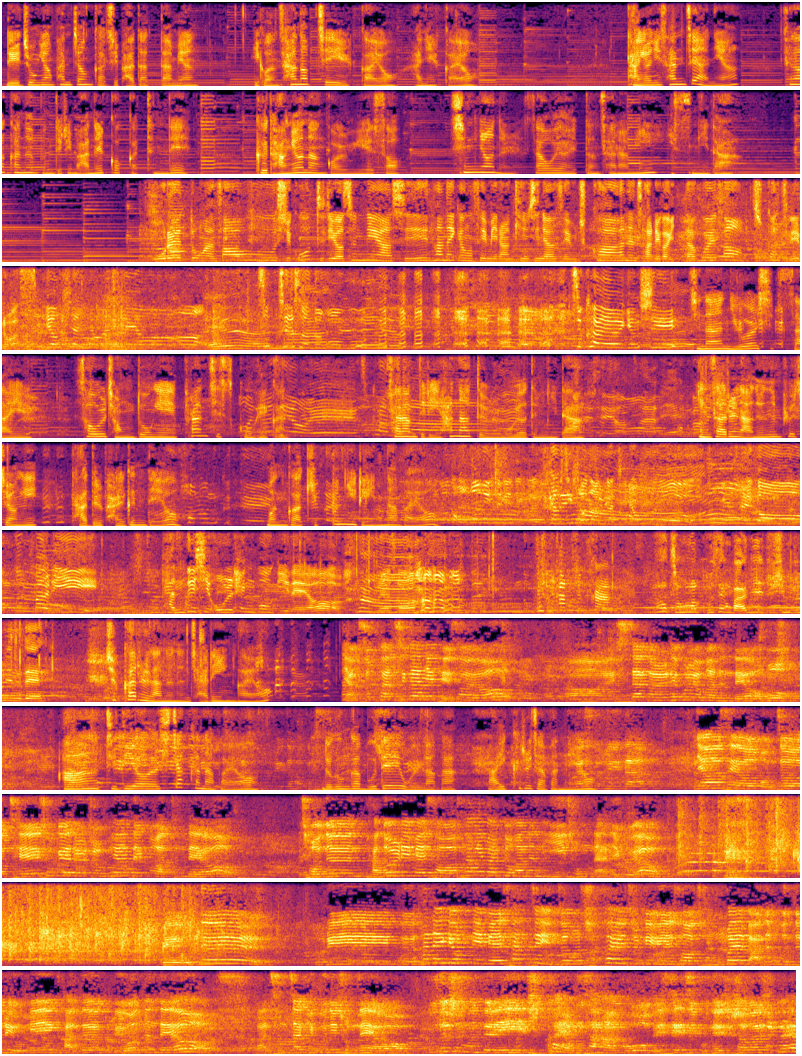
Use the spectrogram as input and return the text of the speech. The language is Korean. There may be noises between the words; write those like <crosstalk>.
뇌종양 판정까지 받았다면 이건 산업재해일까요? 아닐까요? 당연히 산재 아니야? 생각하는 분들이 많을 것 같은데 그 당연한 걸 위해서 10년을 싸워야 했던 사람이 있습니다. 오랫동안 싸우시고 드디어 승리하신 한혜경 쌤이랑 김신현 쌤 축하하는 자리가 있다고 해서 축하드리러 왔습니다. 역시 안녕하세요. 속채에서도 보고 <laughs> 축하해요 혜경 씨. 지난 6월 14일 서울 정동의 프란치스코 회관. 사람들이 하나둘 모여듭니다. 인사를 나누는 표정이 다들 밝은데요. 뭔가 기쁜 일이 있나 봐요. 반드시 올 행복이래요. 그래서 <laughs> 아 정말 고생 많이 해주신 분인데 축하를 나누는 자리인가요? 약속한 시간이 돼서요. 어, 시작을 해보려고 하는데요. 어머, 아, 드디어 시작하나 봐요. 누군가 무대에 올라가 마이크를 잡았네요. 반갑습니다. 안녕하세요. 먼저 제 소개를 좀 해야 될 것 같은데요. 저는 반올림에서 상임 활동하는 이종란이고요. 네, 오늘 우리 그 한혜경님의 산재 인정을 축하해주기 위해서 정말 많은 분들이 여기 가득 메웠는데요. 아, 진짜 기분이 좋네요. 웃으신 분들이 축하 영상하고 메시지 보내주셔가지고요.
